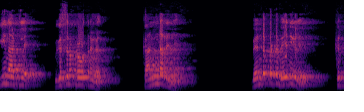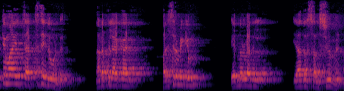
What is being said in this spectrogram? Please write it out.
ഈ നാട്ടിലെ വികസന പ്രവർത്തനങ്ങൾ കണ്ടറിഞ്ഞ് വേണ്ടപ്പെട്ട വേദികളിൽ കൃത്യമായി ചർച്ച ചെയ്തുകൊണ്ട് നടപ്പിലാക്കാൻ പരിശ്രമിക്കും എന്നുള്ളതിൽ യാതൊരു സംശയവും വേണ്ട.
